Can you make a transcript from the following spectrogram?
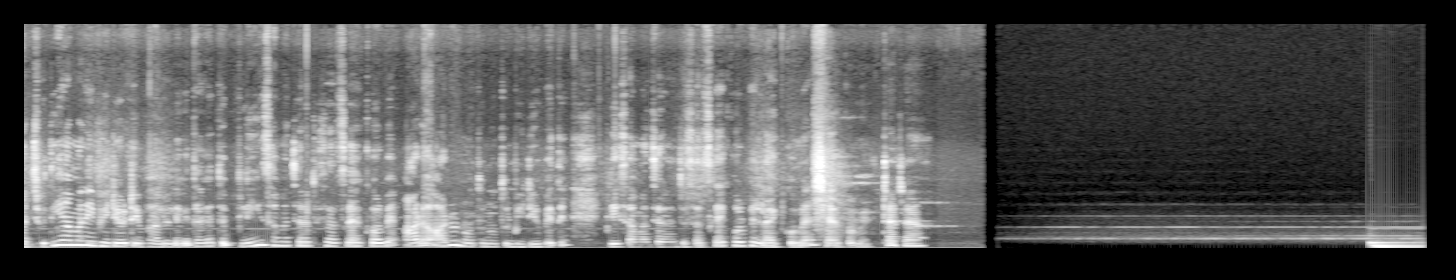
আর যদি আমার এই ভিডিওটি ভালো লেগে থাকে, তো প্লিজ আমার চ্যানেলটা সাবস্ক্রাইব করবে। আরও আরও নতুন নতুন ভিডিও পেতে প্লিজ আমার চ্যানেলটা সাবস্ক্রাইব করবে লাইক করবে শেয়ার করবে। টাটা! thank you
